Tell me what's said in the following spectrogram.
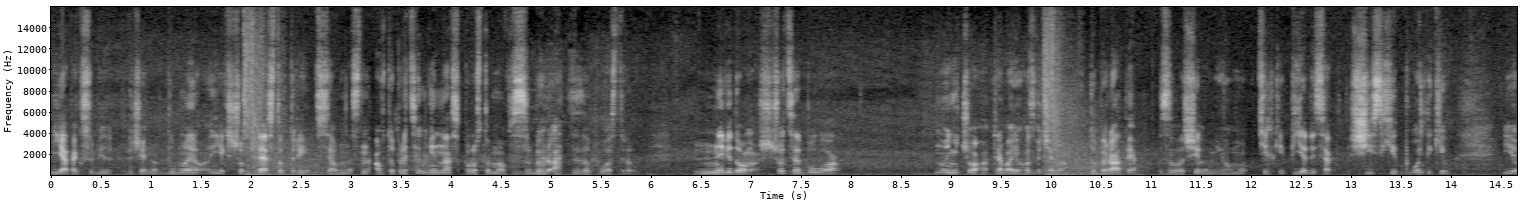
я так собі звичайно думаю, якщо б Т-103 взяв нас на автоприціл, він нас просто мав збирати за постріл. Невідомо, що це було. Ну нічого, треба його, звичайно, добирати. Залишили ми йому тільки 56 хітпойнтиків. І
